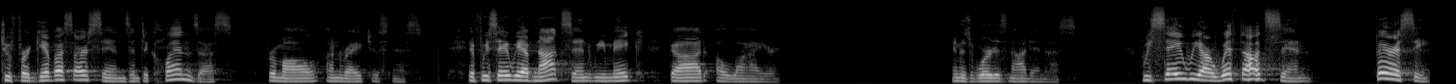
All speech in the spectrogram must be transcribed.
to forgive us our sins and to cleanse us from all unrighteousness. If we say we have not sinned, we make God a liar, and his word is not in us. We say we are without sin, Pharisee,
